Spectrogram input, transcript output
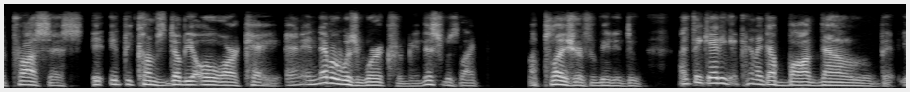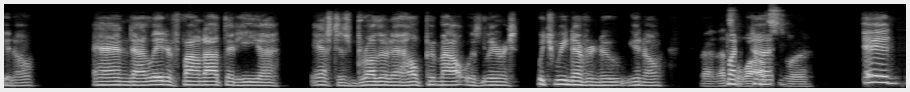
the process, it, it becomes W O R K, and it never was work for me. This was like a pleasure for me to do. I think Eddie kind of got bogged down a little bit, you know, and I later found out that he uh, asked his brother to help him out with lyrics, which we never knew, you know. Right, that's but, a wild uh, story. And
